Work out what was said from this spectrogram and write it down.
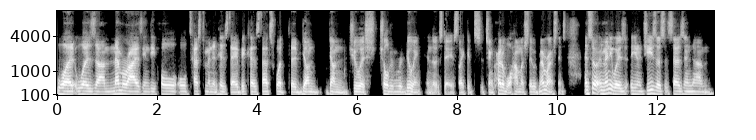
what was um, memorizing the whole old testament in his day because that's what the young young jewish children were doing in those days. Like it's it's incredible how much they would memorize things. And so in many ways you know jesus it says in um,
